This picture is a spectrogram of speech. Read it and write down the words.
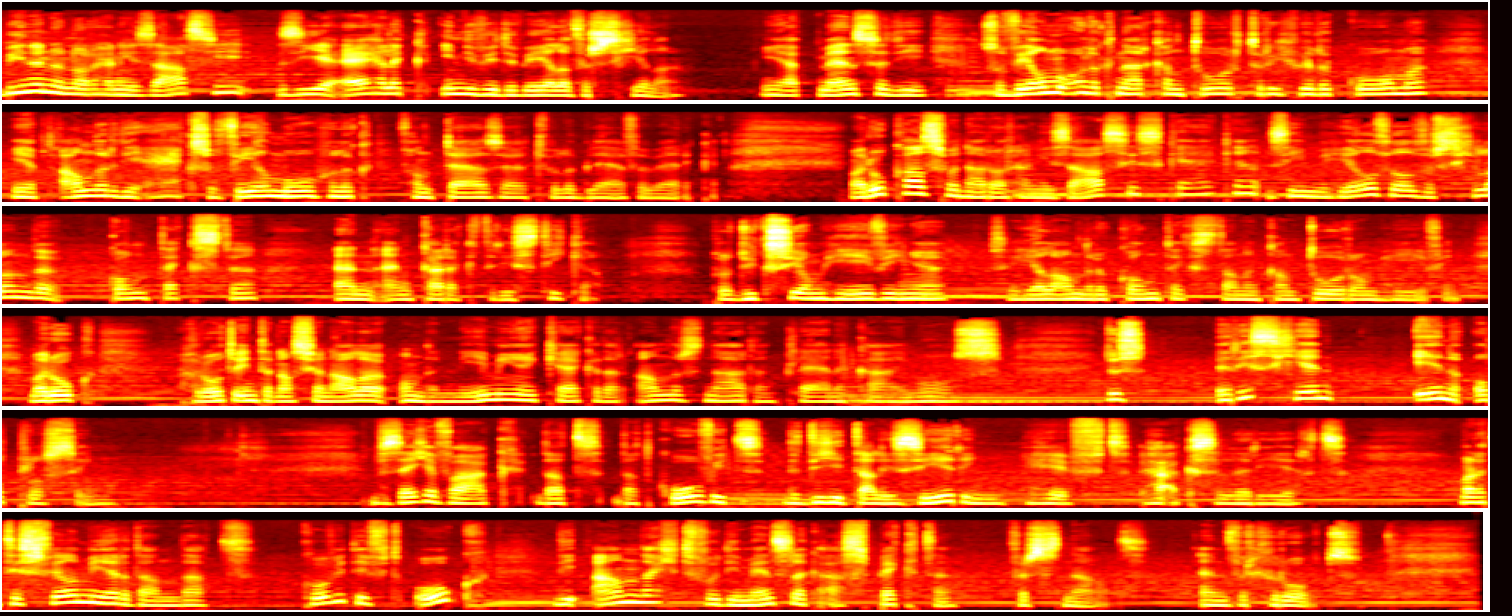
Binnen een organisatie zie je eigenlijk individuele verschillen. Je hebt mensen die zoveel mogelijk naar kantoor terug willen komen. Je hebt anderen die eigenlijk zoveel mogelijk van thuis uit willen blijven werken. Maar ook als we naar organisaties kijken, zien we heel veel verschillende contexten en, en karakteristieken. Productieomgevingen is een heel andere context dan een kantooromgeving. Maar ook grote internationale ondernemingen kijken daar anders naar dan kleine KMO's. Dus er is geen ene oplossing. We zeggen vaak dat, dat COVID de digitalisering heeft geaccelereerd. Maar het is veel meer dan dat. COVID heeft ook die aandacht voor die menselijke aspecten versneld en vergroot.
